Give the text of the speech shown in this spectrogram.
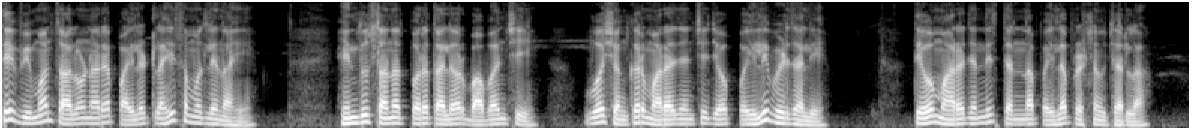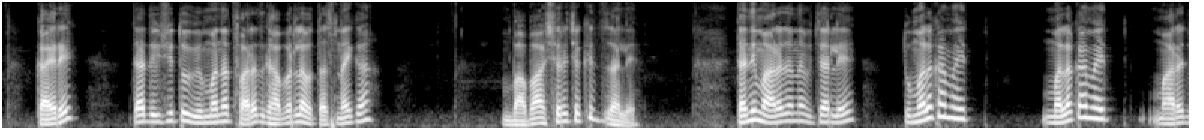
ते विमान चालवणाऱ्या पायलटलाही समजले नाही. हिंदुस्थानात परत आल्यावर बाबांची व शंकर महाराजांची जेव्हा पहिली भेट झाली तेव्हा महाराजांनीच त्यांना पहिला प्रश्न विचारला काय रे? त्या दिवशी तू विमानात फारच घाबरला होतास नाही का? बाबा आश्चर्यचकित झाले. त्यांनी महाराजांना विचारले तुम्हाला काय माहीत? मला काय माहीत? महाराज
